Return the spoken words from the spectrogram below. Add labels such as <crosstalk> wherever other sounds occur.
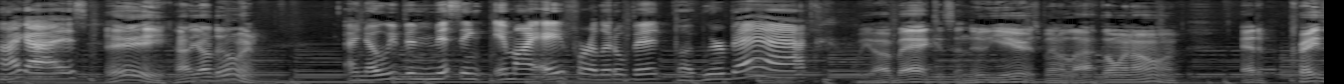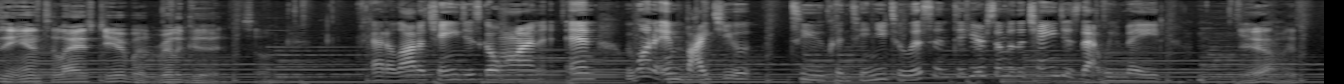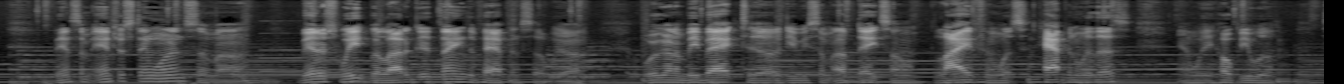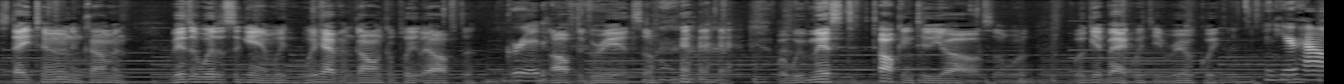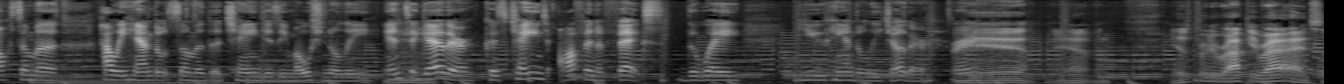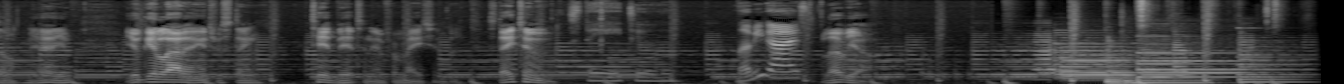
Hi, guys. Hey, how y'all doing? I know we've been missing MIA for a little bit, but we're back. We are back. It's a new year. It's been a lot going on. Had a crazy end to last year, but really good. So, Had a lot of changes go on, and we want to invite you to continue to listen to hear some of the changes that we've made. yeah, it's been some interesting ones, some uh, bittersweet, but a lot of good things have happened. So we are we're gonna be back to uh, give you some updates on life and what's happened with us, and we hope you will stay tuned and come and visit with us again. We we haven't gone completely off the Grid. off the grid, so <laughs> but we've missed talking to y'all. So we'll we'll get back with you real quickly. and hear how some of how we handled some of the changes emotionally and mm. together because change often affects the way you handle each other right Yeah, yeah. It was a pretty rocky ride, so yeah, you you'll get a lot of interesting tidbits and information. But stay tuned. stay tuned love you guys Love y'all.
